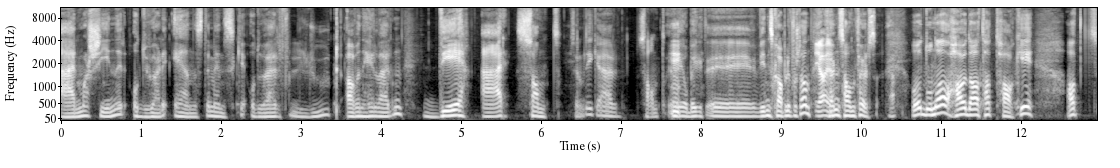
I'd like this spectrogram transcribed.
er maskiner, og du er det eneste mennesket, og du er lurt av en hel verden, det er sant. Selv om det ikke er sant i objekt, eh, vitenskapelig forstand, Ja, ja. så er det en sann følelse. Og Donald har jo da tatt tak i at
